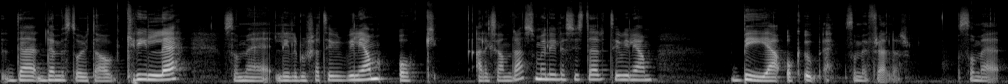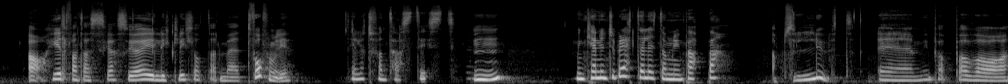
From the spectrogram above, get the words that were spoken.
där, den består av Krille som är lillebrorsa till William och Alexandra som är lillasyster till William. Bea och Ubbe som är föräldrar. Som är ja, helt fantastiska. Så jag är lyckligt lottad med två familjer. Det låter fantastiskt. Mm. Men kan du inte berätta lite om din pappa? Absolut. Eh, min pappa var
